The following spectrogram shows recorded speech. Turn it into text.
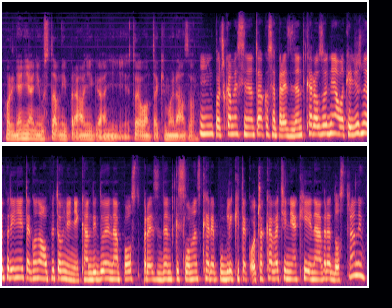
hovorí, není ani ústavný právnik, ani to je len taký môj názor. Mm, počkáme si na to, ako sa prezidentka rozhodne, ale keď už sme pri nej, tak ona opätovne nekandiduje na post prezidentky Slovenskej republiky, tak očakávate nejaký jej návrat do strany?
